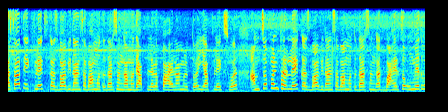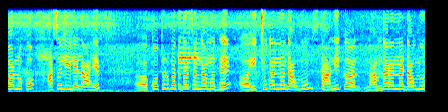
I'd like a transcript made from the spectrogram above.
असाच एक फ्लेक्स कसबा विधानसभा मतदारसंघामध्ये आपल्याला पाहायला मिळतो या फ्लेक्सवर आमचं पण ठरले कसबा विधानसभा मतदारसंघात बाहेरचं उमेदवार नको असं लिहिलेलं आहे. कोथरूड मतदारसंघामध्ये इच्छुकांना डावलून स्थानिक आमदारांना डावलून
